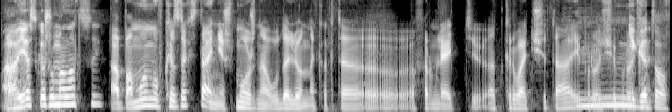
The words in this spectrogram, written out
А я скажу, молодцы. А по-моему, в Казахстане ж можно удаленно как-то э, оформлять, открывать счета и прочее, Не прочее. готов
